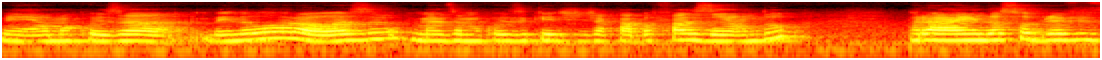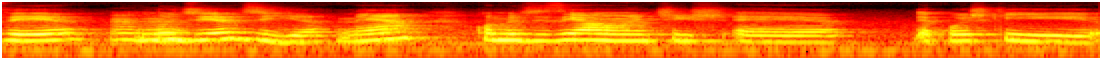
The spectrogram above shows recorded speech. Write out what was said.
É, é uma coisa bem dolorosa, mas é uma coisa que a gente acaba fazendo para ainda sobreviver Uhum. no dia a dia, né? Como eu dizia antes, é, depois que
